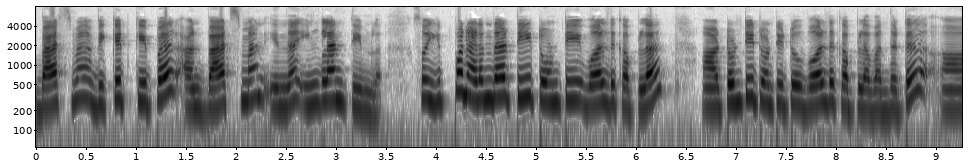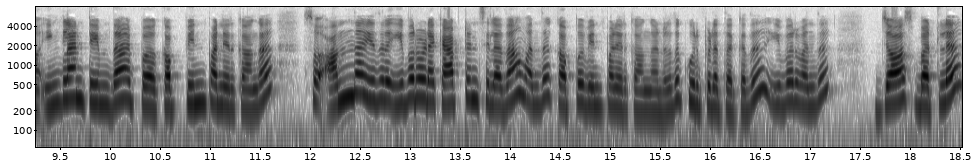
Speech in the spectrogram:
batsman wicket keeper and batsman இந்த இங்கிலாந்து டீமில் ஸோ இப்போ நடந்த டி டுவெண்ட்டி வேர்ல்டு கப்பில் டுவெண்ட்டி டுவெண்ட்டி டூ வேர்ல்டு கப்பில் வந்துட்டு இங்கிலாந்து டீம் தான் இப்போ கப் வின் பண்ணியிருக்காங்க ஸோ அந்த இதில் இவரோட கேப்டன்சியில் தான் வந்து கப்பு வின் பண்ணியிருக்காங்கன்றது குறிப்பிடத்தக்கது. இவர் வந்து Jos Buttler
